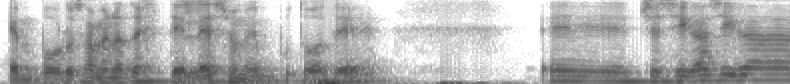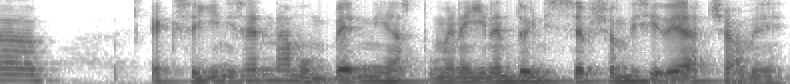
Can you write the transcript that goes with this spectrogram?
ε, μπορούσαμε να το εκτελέσουμε που τότε. Ε, και σιγά σιγά ε, ξεκίνησε να μου μπαίνει, ας πούμε, έγινε το inception της ιδέας τζαμέ.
